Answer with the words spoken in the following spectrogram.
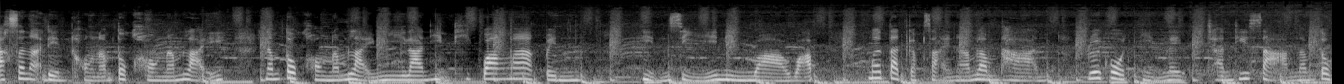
ลักษณะเด่นของน้ำตกคลองน้ำไหล น้ำตกคลองน้ำไหลมีลานหินที่กว้างมากเป็น หินสีนินวาวับ เมื่อตัดกับสายน้ำลำธารด้วยโขดหินในชั้นที่ 3 น้ำตก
